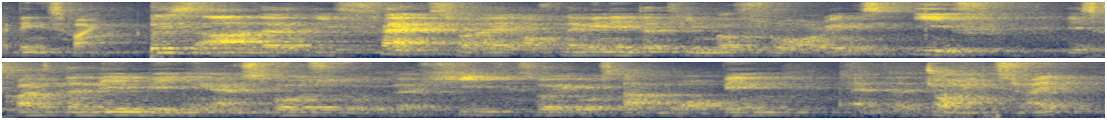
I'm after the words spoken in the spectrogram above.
I think it's fine. These are the effects, right, of laminated timber floorings if it's constantly being exposed to the heat, so it will start warping at the joints, right?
